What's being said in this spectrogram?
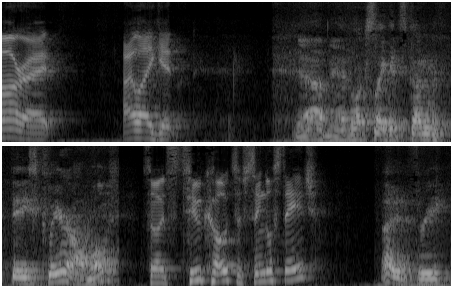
All right. I like it. Yeah, man, looks like it's done with base clear almost. So it's two coats of single stage? I did three.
